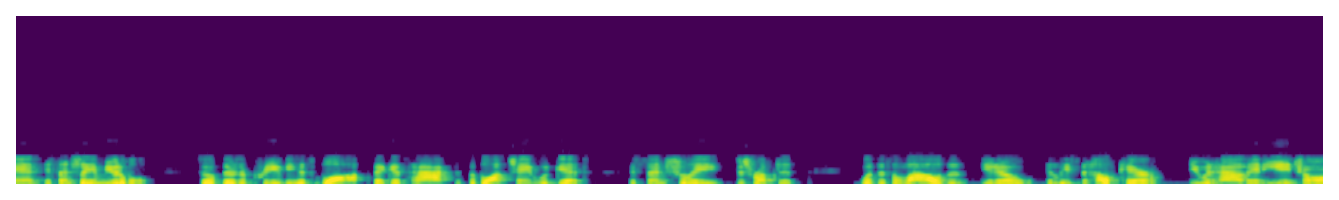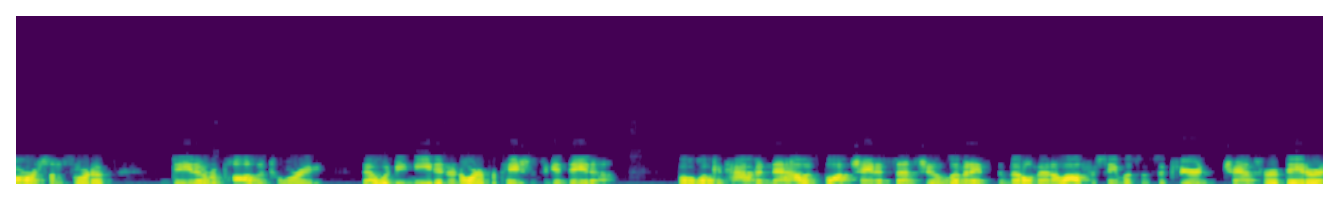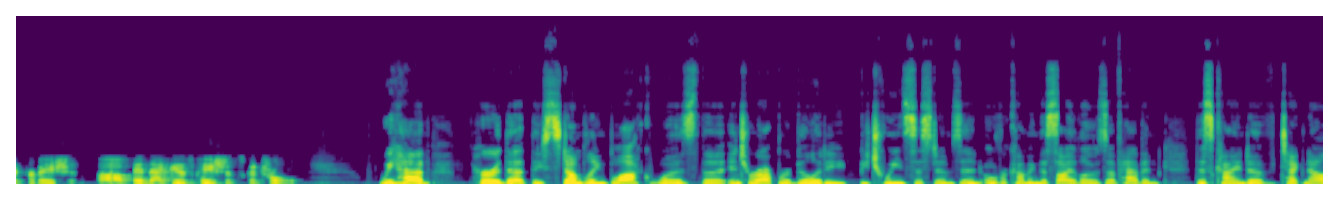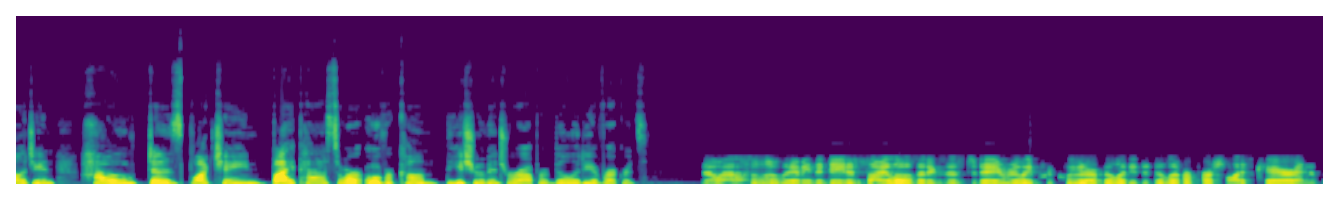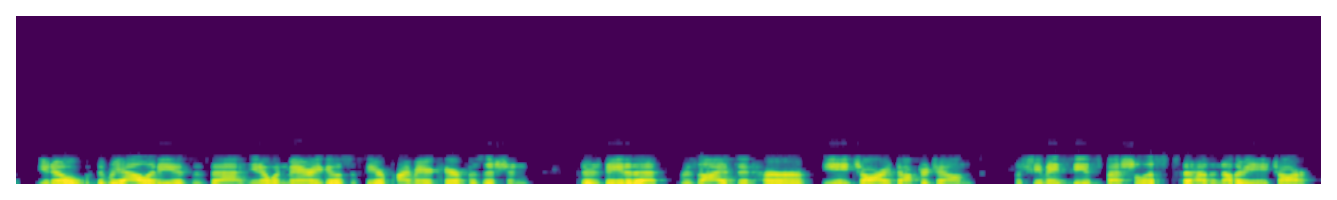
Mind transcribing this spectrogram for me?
and essentially immutable. So if there's a previous block that gets hacked, the blockchain would get essentially disrupted. What this allows is, you know, at least in healthcare, you would have an EHR or some sort of data repository that would be needed in order for patients to get data. But what can happen now is blockchain essentially eliminates the middleman, allows for seamless and secure transfer of data or information. Um, and that gives patients control. We have heard that the stumbling block was the interoperability between systems and overcoming the silos of having this kind of technology. And how does blockchain bypass or overcome the issue of interoperability of records? No, absolutely. I mean, the data silos that exist today really preclude our ability to deliver personalized care. And, you know, the reality is, is that, you know, when Mary goes to see her primary care physician, there's data that resides in her EHR at Dr. Jones, but she may see a specialist that has another EHR.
